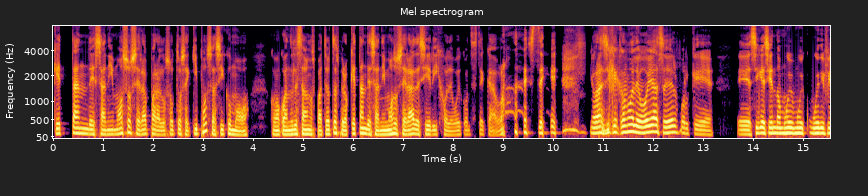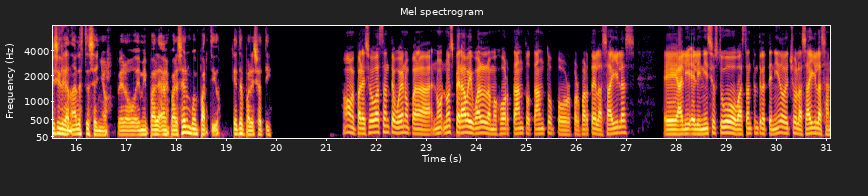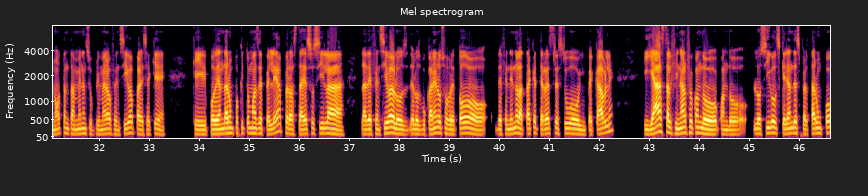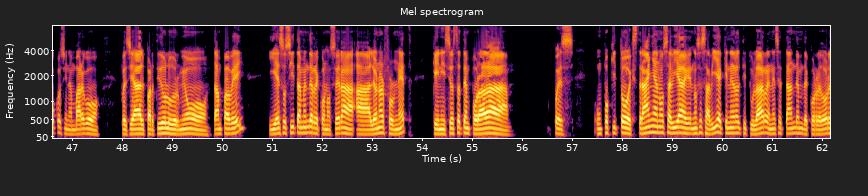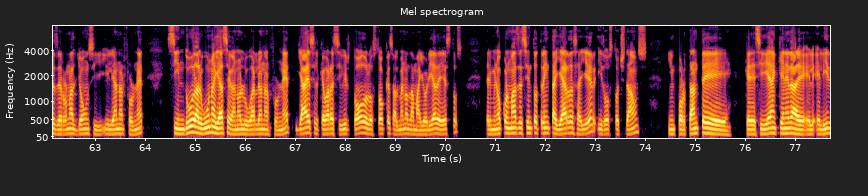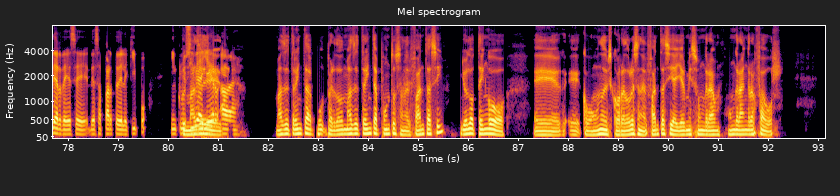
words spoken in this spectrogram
qué tan desanimoso será para los otros equipos, así como, como cuando él estaba en los Patriotas, pero qué tan desanimoso será decir, híjole, voy contra este cabrón. este, ahora sí que cómo le voy a hacer porque eh, sigue siendo muy, muy, muy difícil ganar este señor, pero a mi parecer un buen partido. ¿Qué te pareció a ti? No, me pareció bastante bueno para. No, no esperaba igual a lo mejor tanto, tanto por, por parte de las águilas. Eh, el inicio estuvo bastante entretenido. De hecho, las águilas anotan también en su primera ofensiva. Parecía que, que podían dar un poquito más de pelea, pero hasta eso sí la, la defensiva de los, de los bucaneros, sobre todo defendiendo el ataque terrestre, estuvo impecable. Y ya hasta el final fue cuando, cuando los Eagles querían despertar un poco. Sin embargo, pues ya el partido lo durmió Tampa Bay y eso sí, también de reconocer a, Leonard Fournette, que inició esta temporada, pues, un poquito extraña, no sabía, no se sabía quién era el titular en ese tándem de corredores de Ronald Jones y, Leonard Fournette. Sin duda alguna ya se ganó el lugar Leonard Fournette, ya es el que va a recibir todos los toques, al menos la mayoría de estos. Terminó con más de 130 yardas ayer y dos touchdowns. Importante que decidieran quién era el, el líder de, ese, de esa parte del equipo. Inclusive ayer... Más de 30, perdón, más de 30 puntos en el fantasy. Yo lo tengo eh, eh, como uno de mis corredores en el fantasy. Ayer me hizo un gran, un gran, gran favor.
